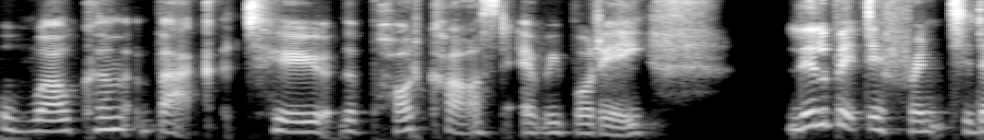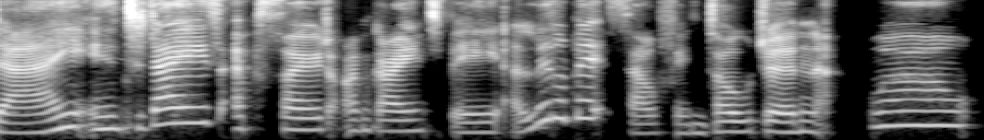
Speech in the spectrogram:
Welcome back to the podcast, everybody little bit different today. In today's episode, I'm going to be a little bit self indulgent. Well,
